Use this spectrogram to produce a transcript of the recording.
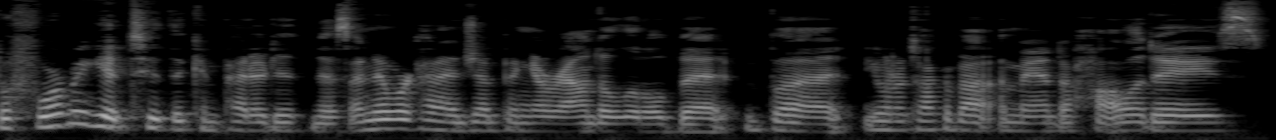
Before we get to the competitiveness, I know we're kind of jumping around a little bit, but you want to talk about Amanda Holliday's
